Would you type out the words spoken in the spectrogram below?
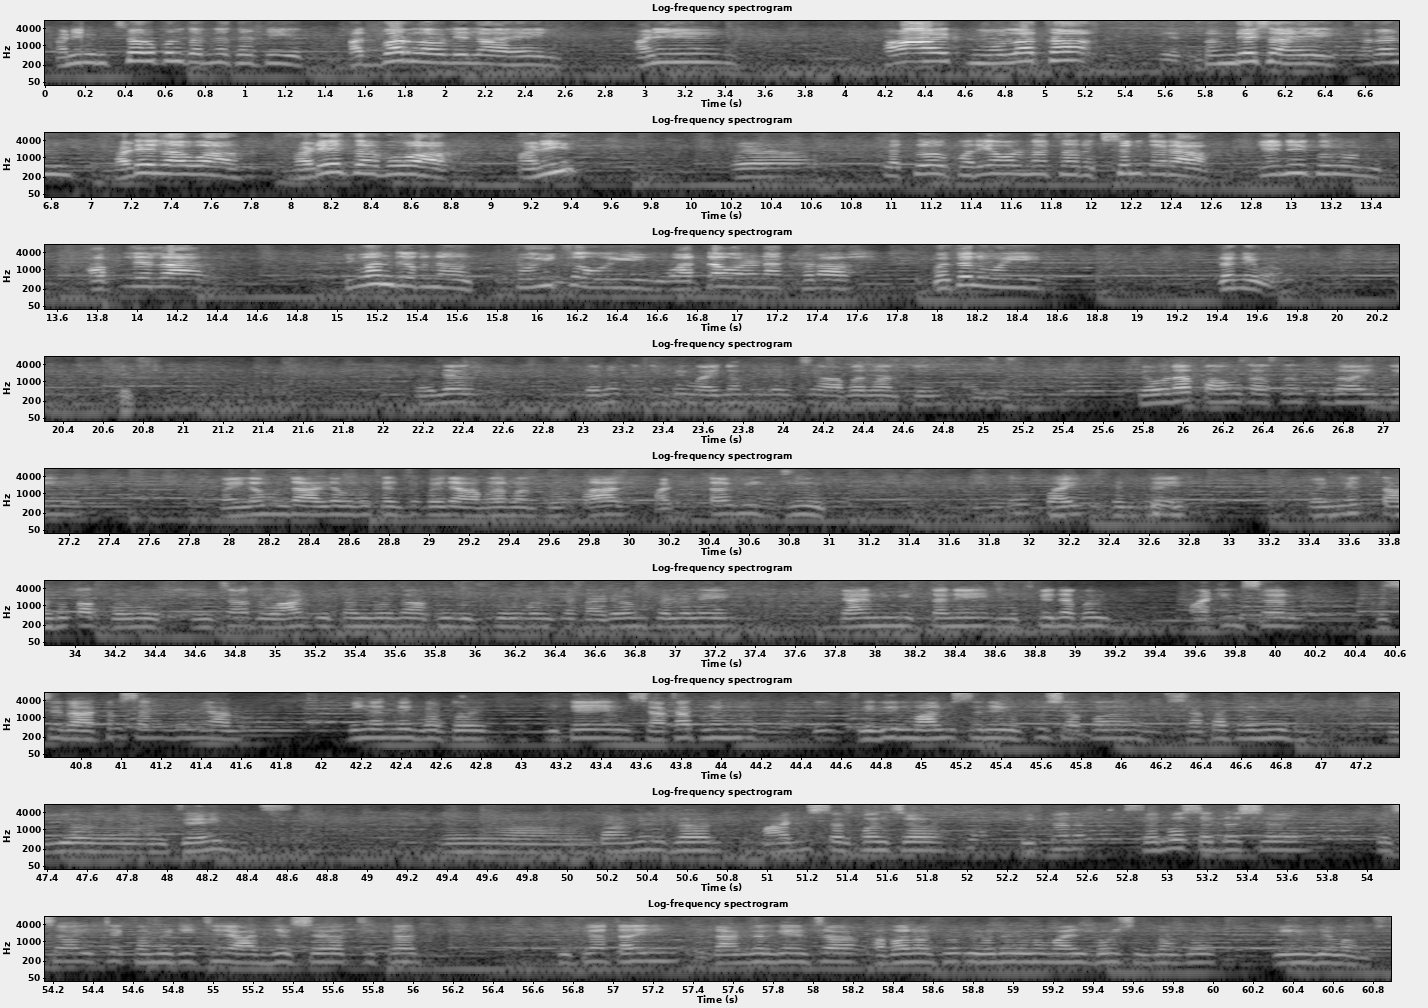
आणि वृक्षारोपण करण्यासाठी हातभार लावलेला आहे. आणि हा एक मोलाचा संदेश आहे. कारण झाडे लावा झाडे जगवा आणि त्याचं पर्यावरणाचं रक्षण करा. जेणेकरून आपल्याला जीवन जगणं सोयीचं होईल वातावरणात थोडा बदल होईल. धन्यवाद. पहिल्या गणपती महिला मंडळाचे आभार मानतो. एवढा पाऊस असला सुद्धा इथे महिला मंडळ आल्याबरोबर त्यांचे पहिले आभार मानतो. आज अठ्ठावीस जून बाईक पनवेल तालुका प्रमुख यांचा वाढदिवसांमध्ये आपण वृक्षारोपणचा कार्यक्रम केलेला आहे. त्यानिमित्ताने मुख्याध्यापक पाटील सर जसे राठोड सरांचं मी अभिनंदन करतोय. इथे शाखा प्रमुख सुधीर आणि उपशाखा शाखा प्रमुख जयंत डांगरकर माजी सरपंच इतर सर्व सदस्य तशा इथे कमिटीचे अध्यक्ष चित्रात चित्राताई डांगरकर यांचा आभार मानतो. एवढे एवढं माझी दोन शब्दांतो माणूस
